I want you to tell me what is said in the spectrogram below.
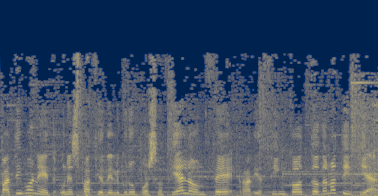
Pati Bonet, un espacio del Grupo Social 11, Radio 5, Todo Noticias.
